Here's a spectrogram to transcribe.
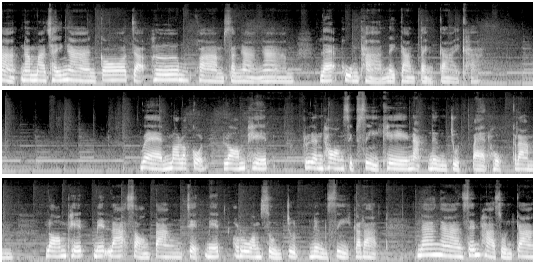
หากนำมาใช้งานก็จะเพิ่มความสง่างาม และภูมิฐานในการแต่งกายค่ะ แหวนมรกตล้อมเพชร เรือนทอง 14K หนัก 1.86 กรัม ล้อมเพชรเม็ดละ 2 ตัง 7 เม็ดรวม 0.14 กรัตหน้างานเส้นผ่าศูนย์กลาง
